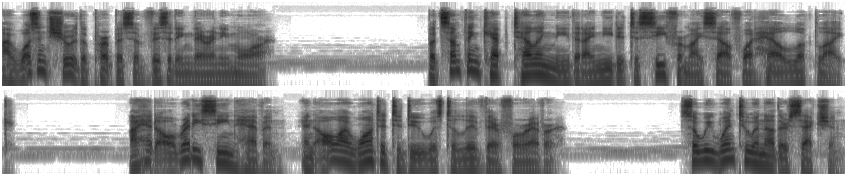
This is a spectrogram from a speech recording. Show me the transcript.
I wasn't sure the purpose of visiting there anymore. But something kept telling me that I needed to see for myself what hell looked like. I had already seen heaven, and all I wanted to do was to live there forever. So we went to another section.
